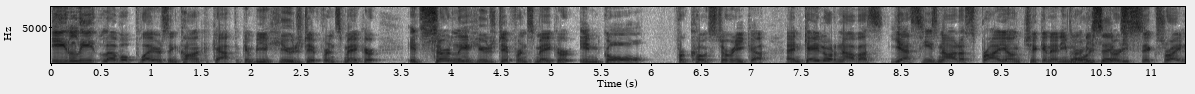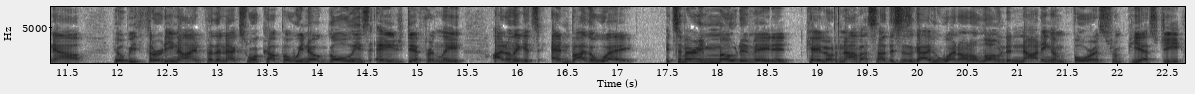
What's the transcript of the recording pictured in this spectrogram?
elite level players in CONCACAF, it can be a huge difference maker. It's certainly a huge difference maker in goal for Costa Rica. And Keylor Navas, yes, he's not a spry young chicken anymore. He's 36. 36 right now. He'll be 39 for the next World Cup, but we know goalies age differently. I don't think it's, and by the way, it's a very motivated Keylor Navas. Now, this is a guy who went on a loan to Nottingham Forest from PSG.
